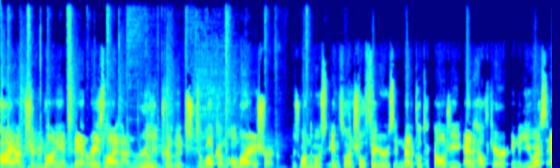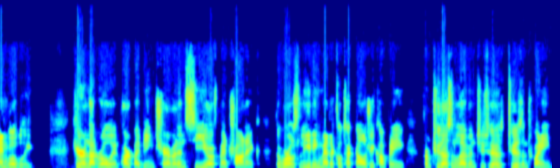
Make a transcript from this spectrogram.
Hi, I'm Shiv Gaglani, and today on Raise the Line, I'm really privileged to welcome Omar Ishrak, who's one of the most influential figures in medical technology and healthcare in the US and globally. He earned that role in part by being chairman and CEO of Medtronic, the world's leading medical technology company, from 2011 to 2020.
